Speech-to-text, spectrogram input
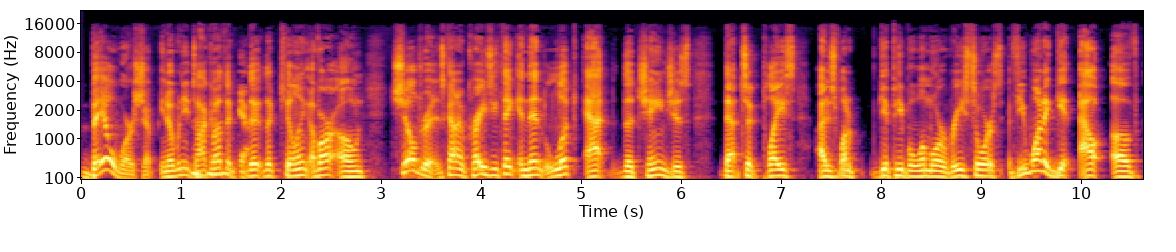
Baal worship. You know, when you talk about the, Yeah. the the killing of our own children, it's kind of a crazy thing. And then look at the changes that took place. I just want to give people one more resource. If you want to get out of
